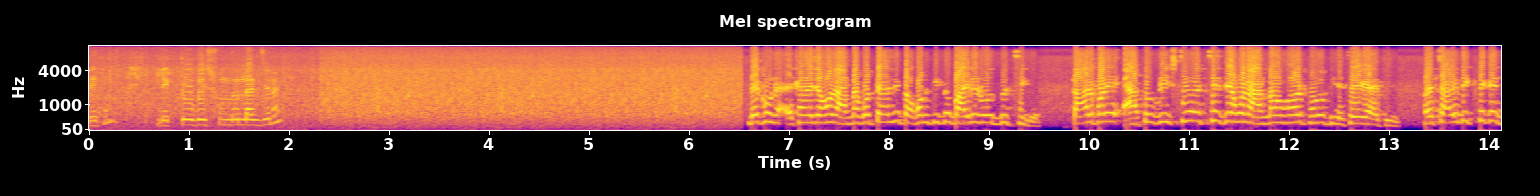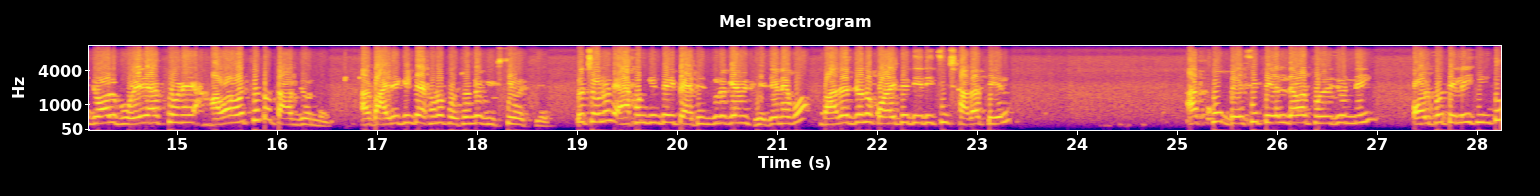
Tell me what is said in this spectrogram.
দেখুন, দেখতেও বেশ সুন্দর লাগছে না? দেখুন, এখানে যখন রান্না করতে আসি, তখন কিন্তু বাইরে রোদ্দুর ছিল। তারপরে এত বৃষ্টি হচ্ছে যে আমার রান্না ঘর পুরো ভেসে গেছে। মানে চারিদিক থেকে জল ভরে যাচ্ছে মানে হাওয়া হচ্ছে তো তার জন্য। আর বাইরে কিন্তু এখনও প্রচণ্ড বৃষ্টি হচ্ছে। তো চলুন, এখন কিন্তু এই প্যাটিস গুলোকে আমি ভেজে নেব। ভাজার জন্য কড়াইতে দিয়ে দিচ্ছি সাদা তেল। আর খুব বেশি তেল দেওয়ার প্রয়োজন নেই। অল্প তেলেই কিন্তু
